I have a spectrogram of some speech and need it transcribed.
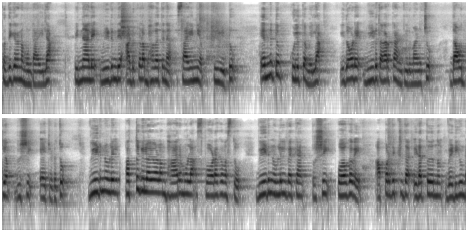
പ്രതികരണമുണ്ടായില്ല. പിന്നാലെ വീടിന്റെ അടുക്കള ഭാഗത്തിന് സൈന്യം തീയിട്ടു. എന്നിട്ടും കുലുക്കമില്ല. ഇതോടെ വീട് തകർക്കാൻ തീരുമാനിച്ചു. ദൗത്യം ഋഷി ഏറ്റെടുത്തു. വീടിനുള്ളിൽ പത്തു കിലോയോളം ഭാരമുള്ള സ്ഫോടക വസ്തു വീടിനുള്ളിൽ വെക്കാൻ ഋഷി പോകവേ അപ്രതീക്ഷിത ഇടത്തു നിന്നും വെടിയുണ്ട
